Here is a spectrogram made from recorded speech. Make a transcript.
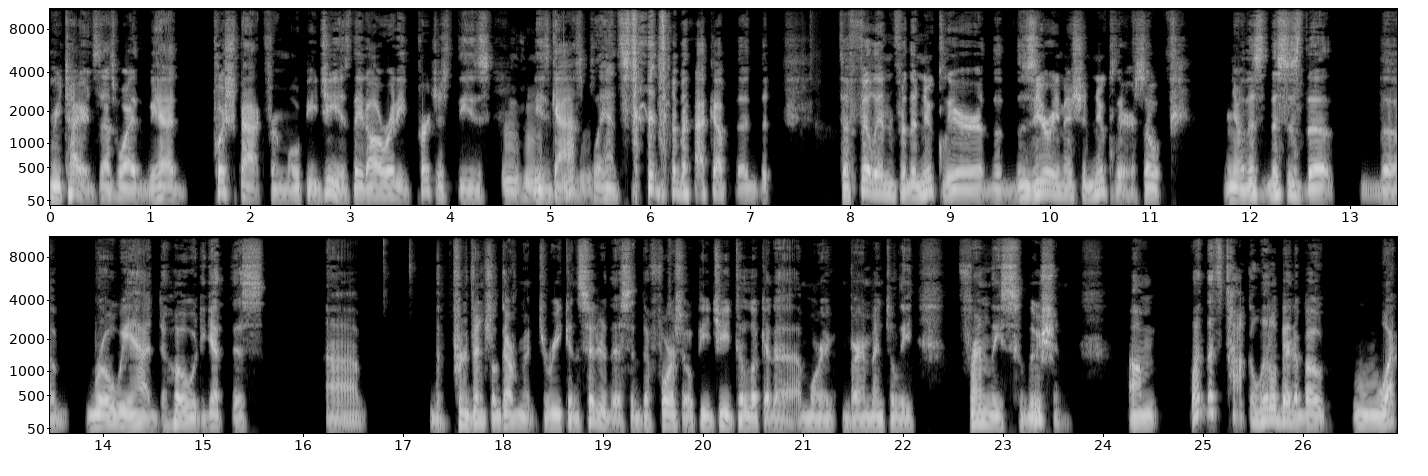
retired. So that's why we had pushback from OPG is they'd already purchased these mm-hmm, these gas mm-hmm. plants to back up the, the, to fill in for the nuclear the, the zero emission nuclear. So you know this this is the the row we had to hoe to get this uh, the provincial government to reconsider this and to force OPG to look at a, a more environmentally friendly solution. Um, let, us talk a little bit about what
